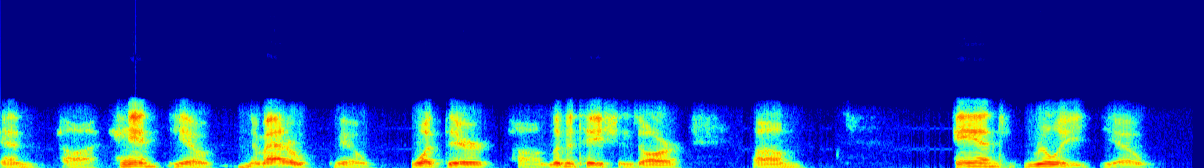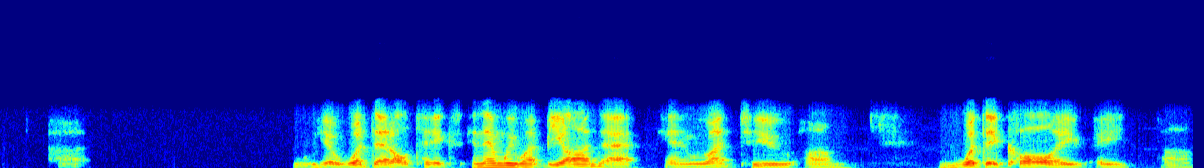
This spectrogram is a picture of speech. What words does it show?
and uh, hand you know no matter you know what their uh, limitations are, um, and really you know you know what that all takes. And then we went beyond that, and we went to um, what they call a a, um,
